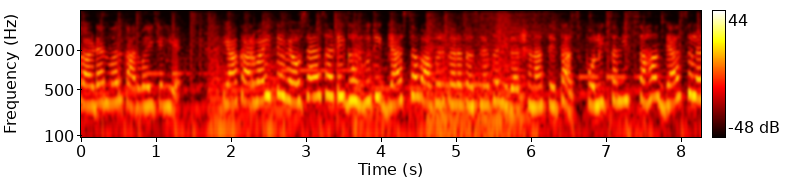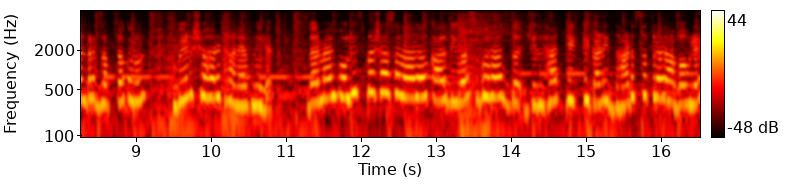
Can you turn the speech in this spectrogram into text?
गाड्यांवर कारवाई केली आहे. या कारवाईत ते व्यवसायासाठी घरगुती गॅसचा वापर करत असल्याचं निदर्शनास येताच पोलिसांनी सहा गॅस सिलेंडर जप्त करून बीड शहर ठाण्यात नेलेत दरम्यान पोलीस प्रशासनानं काल दिवसभरात जिल्ह्यात ठिकठिकाणी धाड सत्र राबवले.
